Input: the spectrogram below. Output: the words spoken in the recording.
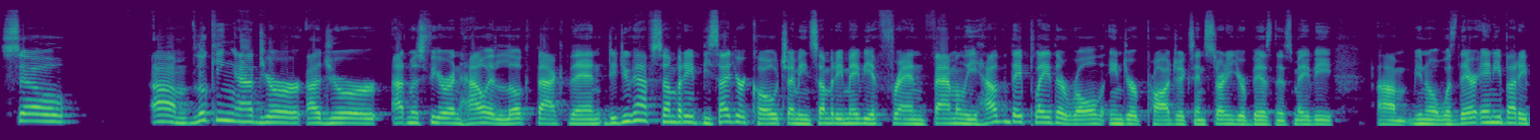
So, um, looking at your at your atmosphere and how it looked back then, did you have somebody beside your coach? I mean, somebody maybe a friend, family. How did they play their role in your projects and starting your business? Maybe, um, you know, was there anybody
